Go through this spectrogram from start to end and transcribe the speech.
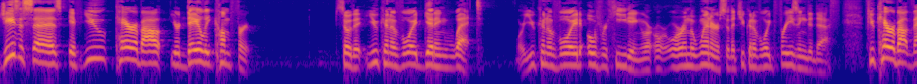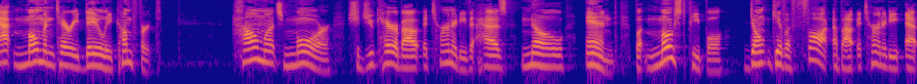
Jesus says if you care about your daily comfort so that you can avoid getting wet, or you can avoid overheating, or, or, or, in the winter so that you can avoid freezing to death, if you care about that momentary daily comfort, how much more should you care about eternity that has no end? But most people don't give a thought about eternity at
